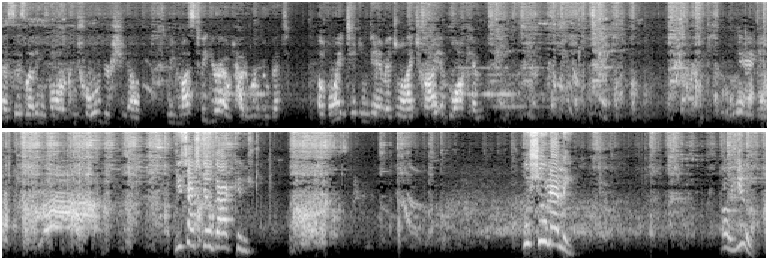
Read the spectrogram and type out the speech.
Diascaris is letting Vor control your shield. We must figure out how to remove it. Avoid taking damage while I try and block him. At least I still got con- Who's shooting at me? Oh, you.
